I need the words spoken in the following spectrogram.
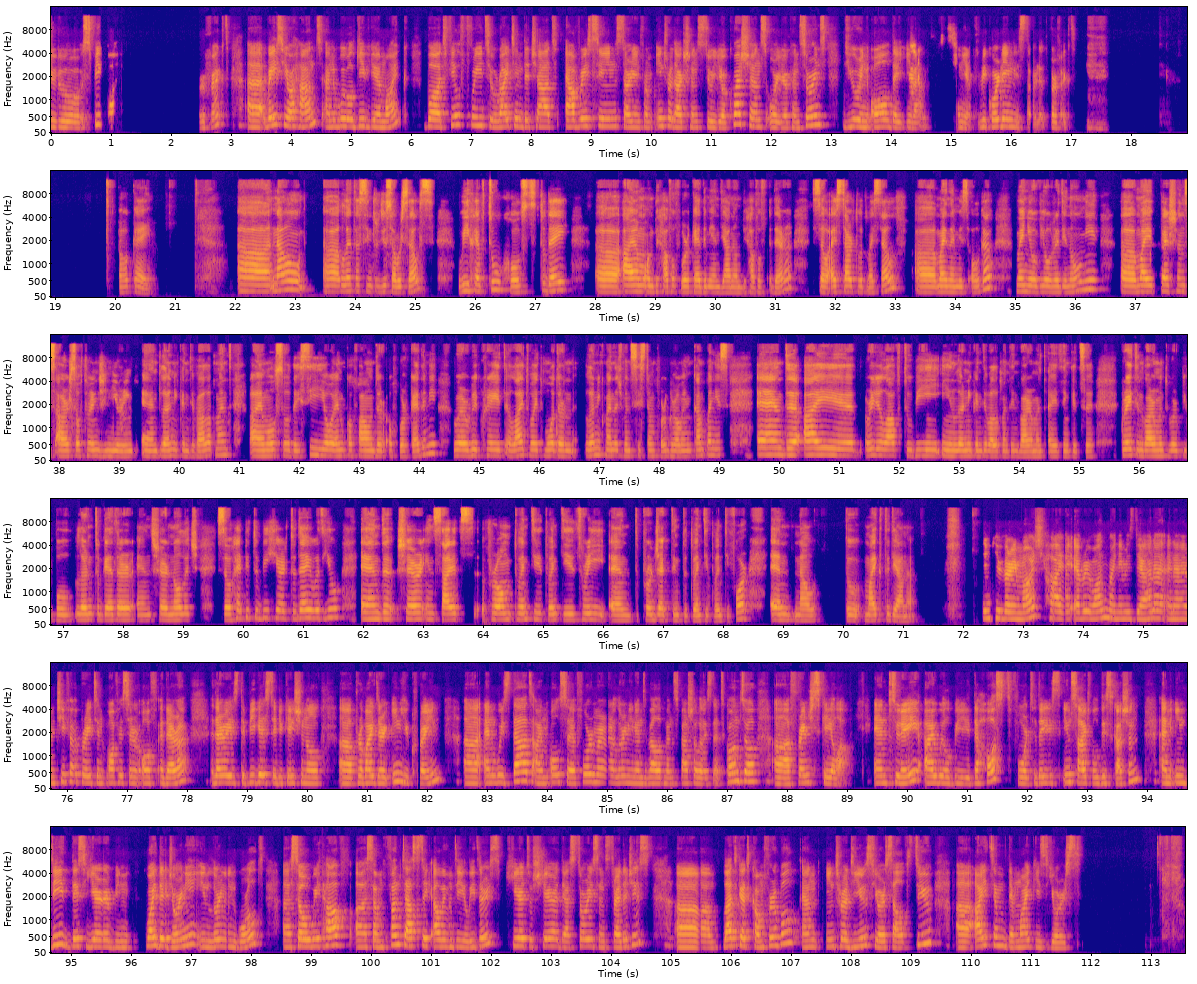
to speak up, perfect, uh, raise your hand and we will give you a mic. But feel free to write in the chat everything, starting from introductions to your questions or your concerns during all the event. And yes, recording is started. Perfect. Okay. Uh, now uh, let us introduce ourselves. We have two hosts today. Uh, I am on behalf of Workademy and Diana on behalf of Edera. So I start with myself. Uh, my name is Olga. Many of you already know me. Uh, my passions are software engineering and learning and development. I am also the CEO and co-founder of Workademy, where we create a lightweight, modern learning management system for growing companies. And uh, I really love to be in learning and development environment. I think it's a great environment where people learn together and share knowledge. So happy to be here today with you and share insights from 2023 and project into 2024. And now to Mike to Diana. Thank you very much. Hi, everyone. My name is Diana, and I am Chief Operating Officer of Edera. Edera is the biggest educational uh, provider in Ukraine. Uh, and with that, I'm also a former learning and development specialist at Qonto, uh, French scale-up. And today I will be the host for today's insightful discussion. And indeed, this year been quite the journey in learning world. Uh, so we have uh, some fantastic L&D leaders here to share their stories and strategies. Uh, let's get comfortable and introduce yourselves to uh, Haithem. The mic is yours.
